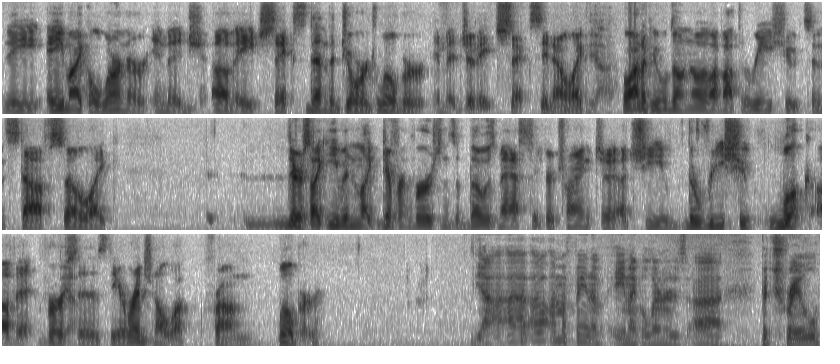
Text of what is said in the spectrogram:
the A. Michael Lerner image of H6 than the George Wilbur image of H6. You know, like Yeah. a lot of people don't know about the reshoots and stuff. So like, there's like even like different versions of those masks if you're trying to achieve the reshoot look of it versus the original look from Wilbur. Yeah, I, I, I'm a fan of A. Michael Lerner's uh, portrayal.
